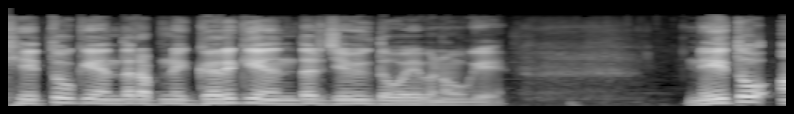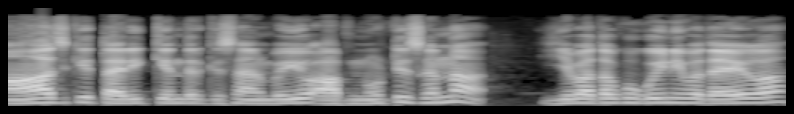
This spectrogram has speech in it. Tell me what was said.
खेतों के अंदर, अपने घर के अंदर जैविक दवाई बनाओगे. नहीं तो आज की तारीख के अंदर किसान भाइयों, आप नोटिस करना, ये बात आपको कोई नहीं बताएगा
